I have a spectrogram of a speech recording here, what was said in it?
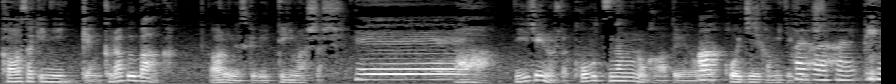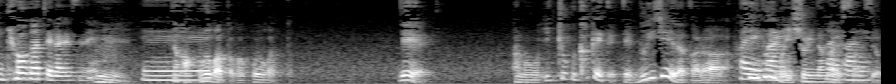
川崎に1軒クラブバーかがあるんですけど行ってきましたし。へえああ DJ の人はこうつなぐのかというのをあ。こう1時間見てきました、はいはいはい。勉強がてらですね。うん。へえいやかっこよかったかっこよかった。であの1曲かけてて VJ だからはい PV も一緒に流れてたんですよ、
